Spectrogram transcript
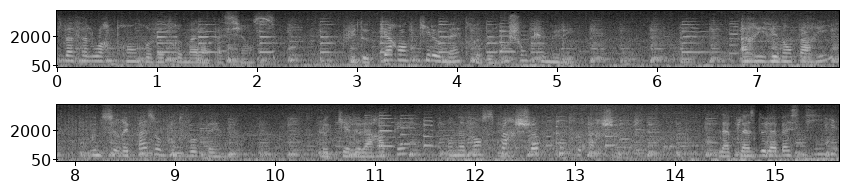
il va falloir prendre votre mal en patience. Plus de 40 km de bouchons cumulés. Arrivé dans Paris, vous ne serez pas au bout de vos peines. Le quai de la Râpée, on avance par choc contre par choc. La place de la Bastille,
